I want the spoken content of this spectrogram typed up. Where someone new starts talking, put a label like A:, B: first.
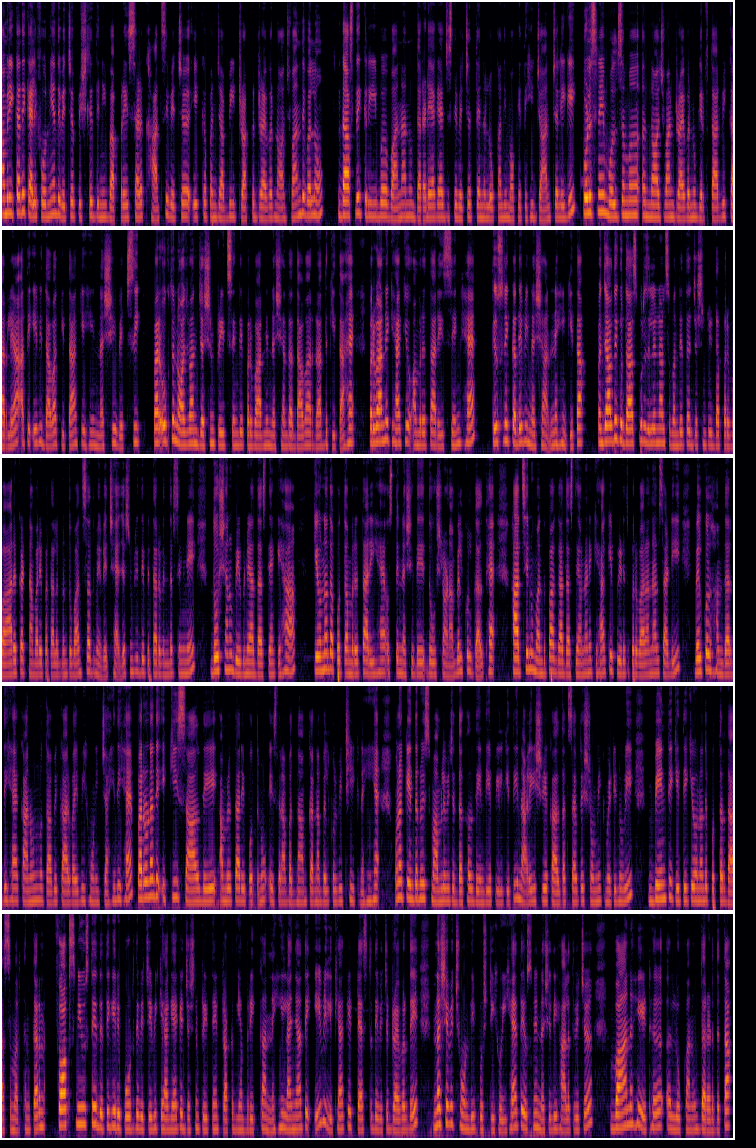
A: America ਦੇ California ਦੇ ਵਿੱਚ ਪਿਛਲੇ ਦਿਨੀ ਵਾਪਰੇ ਸੜਕ ਹਾਦਸੇ ਵਿੱਚ ਇੱਕ ਪੰਜਾਬੀ ਟਰੱਕ ਡਰਾਈਵਰ ਨੌਜਵਾਨ ਦੇ ਵੱਲੋਂ 10 ਦੇ ਕਰੀਬ ਵਾਹਨਾਂ ਨੂੰ ਦਰੜਿਆ ਗਿਆ, ਜਿਸ ਦੇ ਵਿੱਚ ਤਿੰਨ ਲੋਕਾਂ ਦੀ ਮੌਕੇ ਤੇ ਹੀ ਜਾਨ ਚਲੀ ਗਈ। ਪੁਲਿਸ ਨੇ ਮੁਲਜ਼ਮ ਨੌਜਵਾਨ ਡਰਾਈਵਰ ਨੂੰ ਗ੍ਰਿਫਤਾਰ ਵੀ ਕਰ ਲਿਆ ਅਤੇ ਇਹ ਵੀ ਦਾਅਵਾ ਕੀਤਾ ਕਿ ਇਹ ਨਸ਼ੇ ਵਿੱਚ ਸੀ। ਪਰ ਉਕਤ ਨੌਜਵਾਨ ਜਸ਼ਨਪ੍ਰੀਤ ਸਿੰਘ ਦੇ ਪਰਿਵਾਰ ਨੇ ਨਸ਼ਿਆਂ ਦਾ ਦਾਅਵਾ ਰੱਦ ਕੀਤਾ ਹੈ। ਪਰਿਵਾਰ ਨੇ ਕਿਹਾ ਕਿ ਉਹ ਅੰਮ੍ਰਿਤਧਾਰੀ ਸਿੰਘ ਹੈ ਤੇ ਉਸਨੇ ਕਦੇ ਵੀ ਨਸ਼ਾ ਨਹੀਂ ਕੀਤਾ। ਪੰਜਾਬ ਦੇ ਗੁਰਦਾਸਪੁਰ ਜ਼ਿਲ੍ਹੇ ਨਾਲ ਸੰਬੰਧਿਤ ਜਸ਼ਨਪ੍ਰੀਤ ਦਾ ਪਰਿਵਾਰ ਘਟਨਾ ਬਾਰੇ ਪਤਾ ਲੱਗਣ ਤੋਂ ਬਾਅਦ ਸਦਮੇ ਵਿੱਚ ਹੈ। ਜਸ਼ਨਪ੍ਰੀਤ ਦੇ ਪਿਤਾ ਰਵਿੰਦਰ ਸਿੰਘ ਨੇ ਦੋਸ਼ਾਂ ਨੂੰ ਬੇਬੁਨਿਆਦ ਦੱਸਦਿਆਂ ਕਿਹਾ ਕਿ ਉਹਨਾਂ ਦਾ ਪੁੱਤ ਅੰਮ੍ਰਿਤਧਾਰੀ ਹੈ, ਉਸ ਤੇ ਨਸ਼ੇ ਦੇ ਦੋਸ਼ ਲਾਉਣਾ ਬਿਲਕੁਲ ਗਲਤ ਹੈ। ਹਾਦਸੇ ਨੂੰ ਮੰਦਭਾਗਾ ਦੱਸਦਿਆਂ ਉਹਨਾਂ ਨੇ ਕਿਹਾ ਕਿ ਪੀੜਤ ਪਰਿਵਾਰਾਂ ਨਾਲ ਸਾਡੀ ਬਿਲਕੁਲ ਹਮਦਰਦੀ ਹੈ, ਕਾਨੂੰਨ ਮੁਤਾਬਿਕ ਕਾਰਵਾਈ ਵੀ ਹੋਣੀ ਚਾਹੀਦੀ ਹੈ, ਪਰ ਉਹਨਾਂ ਦੇ 21 ਸਾਲ ਦੇ ਅੰਮ੍ਰਿਤਧਾਰੀ ਪੁੱਤ ਨੂੰ ਇਸ ਤਰ੍ਹਾਂ ਬਦਨਾਮ ਕਰਨਾ ਬਿਲਕੁਲ ਵੀ ਠੀਕ ਨਹੀਂ ਹੈ। ਉਹਨਾਂ ਕੇਂਦਰ ਨੂੰ ਇਸ ਮਾਮਲੇ ਵਿੱਚ ਦਖਲ ਦੇਣ ਦੀ ਅਪੀਲ ਕੀਤੀ। ਨਾਲ ਹੀ ਸ਼੍ਰੀ ਅਕਾਲ ਤਖਤ ਸਾਹਿਬ ਤੇ ਸ਼੍ਰੋਮਣੀ ਕਮੇਟੀ ਨੂੰ ਵੀ ਬੇਨਤੀ ਕੀਤੀ ਕਿ ਉਹਨਾਂ ਦੇ ਪੁੱਤਰ ਦਾ ਸਮਰਥਨ ਕਰਨ। ਫੌਕਸ ਨਿਊਜ਼ ਤੇ ਦਿੱਤੀ ਗਈ ਰਿਪੋਰਟ ਦੇ ਵਿੱਚ ਇਹ ਵੀ ਕਿਹਾ ਗਿਆ ਕਿ ਜਸ਼ਨਪ੍ਰੀਤ ਨੇ ਟਰੱਕ ਦੀਆਂ ਬ੍ਰੇਕਾਂ ਨਹੀਂ ਲਾਈਆਂ ਤੇ ਇਹ ਵੀ ਲਿਖਿਆ ਕਿ ਟੈਸਟ ਦੇ ਵਿੱਚ ਡਰਾਈਵਰ ਦੇ ਨਸ਼ੇ ਵਿੱਚ ਹੋਣ ਦੀ ਪੁਸ਼ਟੀ ਹੋਈ ਹੈ ਤੇ ਉਸਨੇ ਨਸ਼ੇ ਦੀ ਹਾਲਤ ਵਿੱਚ ਵਾਹਨ ਹੇਠ ਲੋਕਾਂ ਨੂੰ ਦਰੜ ਦਿੱਤਾ।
